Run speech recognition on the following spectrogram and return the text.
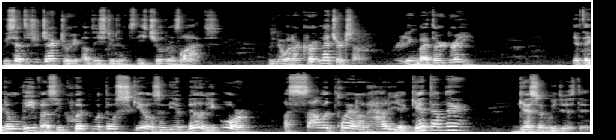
We set the trajectory of these students, these children's lives. We know what our current metrics are reading by third grade. If they don't leave us equipped with those skills and the ability or a solid plan on how do you get them there, guess what we just did?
